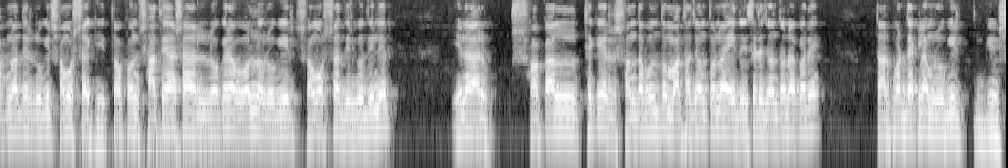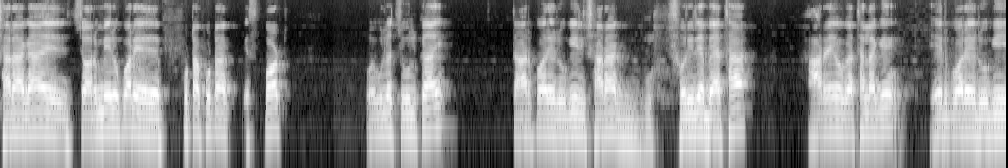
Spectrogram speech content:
আপনাদের রোগীর সমস্যা কি? তখন সাথে আসা লোকেরা বলল, রোগীর সমস্যা দীর্ঘদিনের। এনার সকাল থেকে সন্ধ্যা পর্যন্ত মাথা যন্ত্রণা, এই দুই সাইডে যন্ত্রণা করে। তারপর দেখলাম রোগীর সারা গায়ে চর্মের উপরে ফোটা ফোটা স্পট। ওইগুলো চুলকায়, তারপরে রুগীর সারা শরীরে ব্যথা, হাড়েও ব্যথা লাগে, এরপরে রুগী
